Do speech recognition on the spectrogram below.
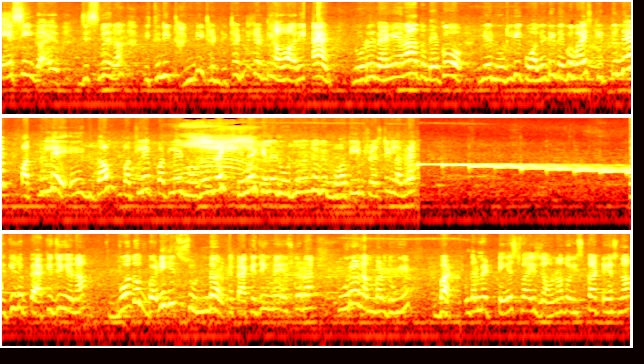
एसी गाइस जिसमें ना इतनी ठंडी ठंडी ठंडी ठंडी हवा आ रही एंड नूडल महँगे हैं ना तो देखो, ये नूडल की क्वालिटी देखो गाइस कितने पतले, एकदम पतले पतले नूडल्स है, खिले खिले नूडल्स जो कि बहुत ही इंटरेस्टिंग लग रहा हैं। इसकी जो पैकेजिंग है ना, वो तो बड़ी ही सुंदर पैकेजिंग में इसको मैं पूरा नंबर दूँगी बट अगर मैं टेस्ट वाइज जाऊँ ना तो इसका टेस्ट ना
